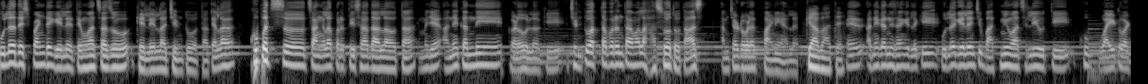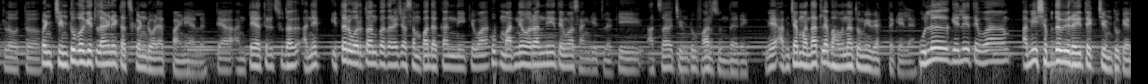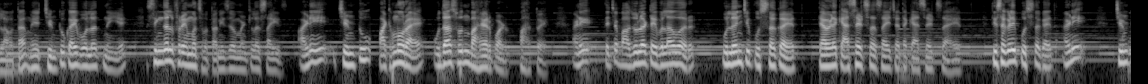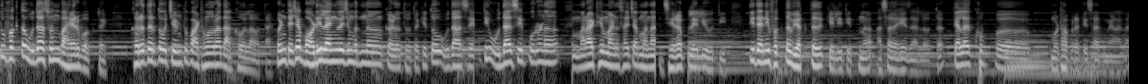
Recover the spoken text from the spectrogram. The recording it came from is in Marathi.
पु ल देशपांडे गेले तेव्हाचा जो केलेला चिंटू होता त्याला खूपच चांगला प्रतिसाद आला होता. म्हणजे अनेकांनी कळवलं की चिंटू आत्तापर्यंत आम्हाला हसवत होता. आज आमच्या डोळ्यात पाणी आलं. क्या बात आहे. अनेकांनी सांगितलं की पुलं गेल्यांची बातमी वाचली होती खूप वाईट वाटलं होतं. पण चिंटू बघितलं आणि टचकन डोळ्यात पाणी आलं. त्या अंत्ययात्रेत सुद्धा अनेक इतर वर्तमानपत्राच्या संपादकांनी किंवा खूप मान्यवरांनी तेव्हा सांगितलं की आजचा चिंटू फार सुंदर आहे. म्हणजे आमच्या मनातल्या भावना तुम्ही व्यक्त केल्या. पुलं गेले तेव्हा आम्ही शब्दविरहित एक चिंटू केला होता. म्हणजे चिंटू काही बोलत नाहीये. सिंगल फ्रेमच होता. मी जर म्हटलं साईज आणि चिंटू पाठमोर आहे. उदासून बाहेर पड पाहतोय. आणि त्याच्या बाजूला टेबलावर पुलंची पुस्तकं आहेत. त्यावेळेला कॅसेट्स असायच्या. त्या कॅसेट्स आहेत. ती सगळी पुस्तकं आहेत. आणि चिंटू फक्त उदासून बाहेर बघतोय. खरं तर तो चिंटू पाठमोरा दाखवला होता. पण त्याच्या बॉडी लँग्वेजमधनं कळत होतं की तो उदास आहे. ती उदासी पूर्ण मराठी माणसाच्या मनात झिरपलेली होती. ती त्यांनी फक्त व्यक्त केली तिथनं असं हे झालं होतं. त्याला खूप मोठा प्रतिसाद मिळाला.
